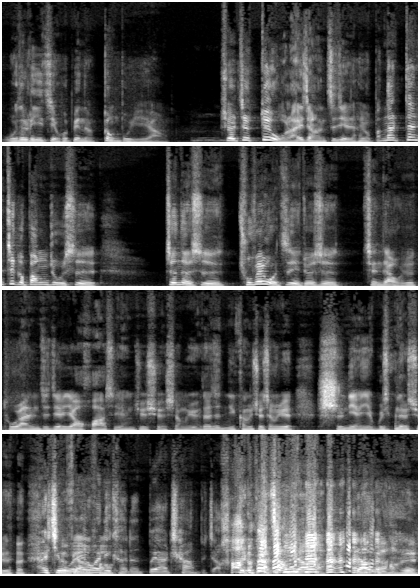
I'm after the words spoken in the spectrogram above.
我的理解会变得更不一样。所以这对我来讲，自己也很有帮。那但这个帮助是，真的是，除非我自己就是。现在我就突然之间要花时间去学声乐，但是你可能学声乐十年也不见得学的。而且我认为你可能不要唱比较 好，不要唱比较好，不要比较好，对。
